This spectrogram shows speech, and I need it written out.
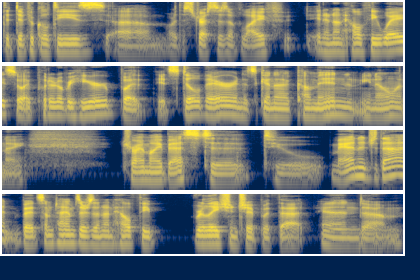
the difficulties um, or the stresses of life in an unhealthy way. So I put it over here, but it's still there, and it's gonna come in. You know, and I try my best to to manage that but sometimes there's an unhealthy relationship with that. And um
